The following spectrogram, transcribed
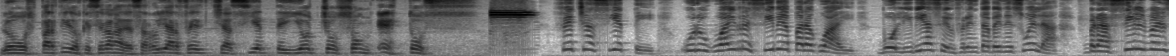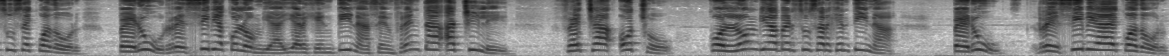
los partidos que se van a desarrollar fecha 7 y 8 son estos. Fecha 7. Uruguay recibe a Paraguay. Bolivia se enfrenta a Venezuela. Brasil versus Ecuador. Perú recibe a Colombia y Argentina se enfrenta a Chile. Fecha 8. Colombia versus Argentina. Perú recibe a Ecuador.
